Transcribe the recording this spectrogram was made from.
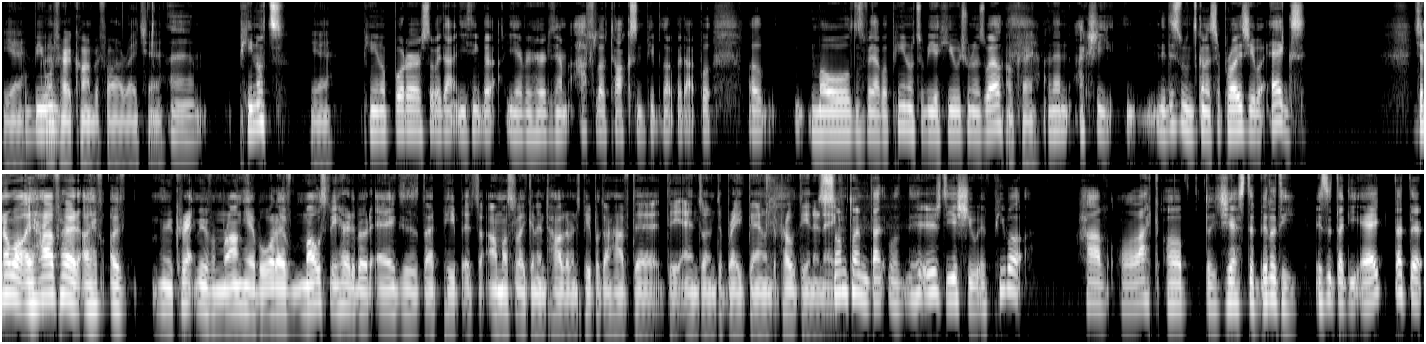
yeah, I've one. heard corn before, right? Yeah, um, peanuts, yeah. peanut butter, stuff like that. And you think about, you ever heard the term aflatoxin? People talk about that, but well, mold and stuff like that. But peanuts would be a huge one as well. Okay. And then actually, this one's going to surprise you, but eggs. Do you know what I have heard? I have. I've, you know, correct me if I'm wrong here, but what I've mostly heard about eggs is that people it's almost like an intolerance. People don't have the, the enzyme to break down the protein in eggs. Sometimes that, well, here's the issue. If people have lack of digestibility Is it that the egg that they're,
